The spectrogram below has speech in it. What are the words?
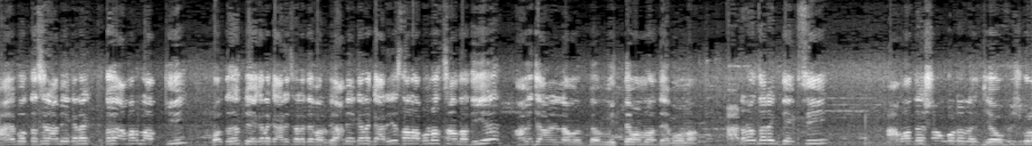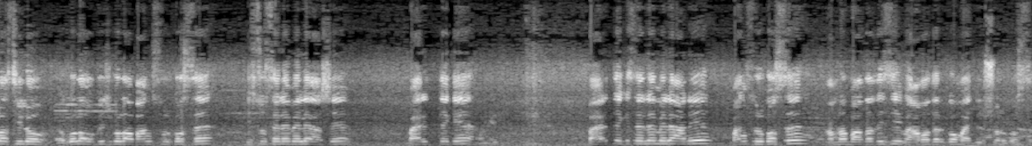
আর এখন না আমি এখানে আমার কি? বলতেছে, তুই এখানে গাড়ি আমি এখানে গাড়ি চালাবো না, চাঁদা দিয়ে আমি জানির নামে মিথ্যে মামলা দেবো না। আঠারো তারিখ দেখছি আমাদের সংগঠনের যে অফিসগুলো ছিল ওগুলো অফিসগুলো ভাঙচুর করছে। কিছু ছেলেমেলে আসে বাইরের থেকে। বাইরে থেকে ছেলেমেলে আনে, ভাঙচুর করছে। আমরা বাধা বা আমাদেরকেও মাইকিং শুরু করছে।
